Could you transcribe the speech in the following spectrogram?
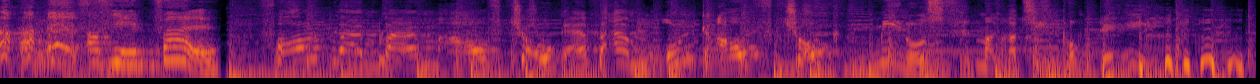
Auf jeden Fall. Voll blem blem auf Joke FM und auf joke-magazin.de.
